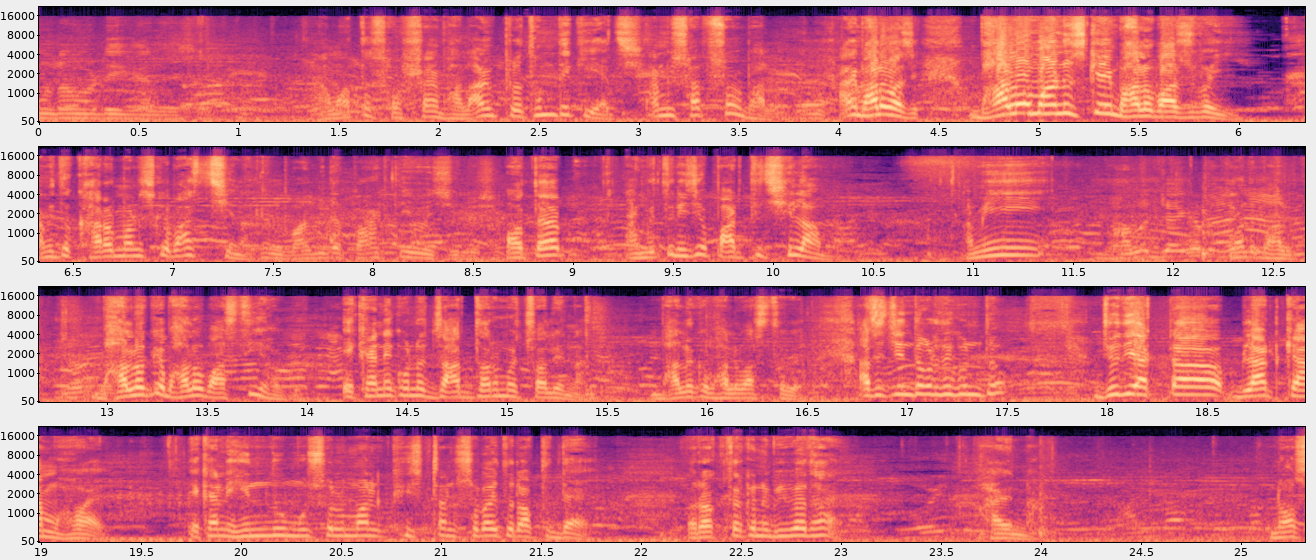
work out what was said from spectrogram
মোটামুটি এখানে? আমার তো সবসময় ভালো। আমি প্রথম থেকেই আছি। আমি সবসময় ভালো। আমি ভালোবাসি ভালো মানুষকে আমি ভালোবাসবই। আমি তো খারাপ মানুষকে বাঁচছি না। বাকিটা প্রার্থী হয়েছিল অতএব আমি তো নিজে প্রার্থী ছিলাম। আমি ভালো জায়গা ভালো ভালোকে ভালোবাসতেই হবে। এখানে কোনো জাত ধর্ম চলে না। ভালোকে ভালোবাসতে হবে। আচ্ছা চিন্তা করে দেখুন তো। যদি একটা ব্লাড ক্যাম্প হয় এখানে হিন্দু মুসলমান খ্রিস্টান সবাই তো রক্ত দেয়। রক্তের কোনো বিভেদ হয়? হয় না। নশ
